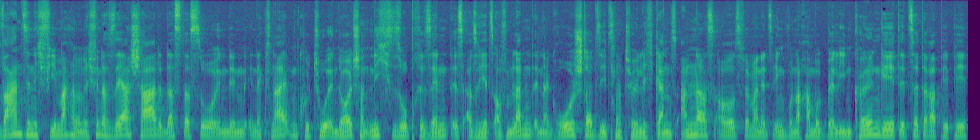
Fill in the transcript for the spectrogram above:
wahnsinnig viel machen. Und ich finde das sehr schade, dass das so in, den, in der Kneipenkultur in Deutschland nicht so präsent ist. Also jetzt auf dem Land, in der Großstadt sieht es natürlich ganz anders aus, wenn man jetzt irgendwo nach Hamburg, Berlin, Köln geht, etc. pp.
